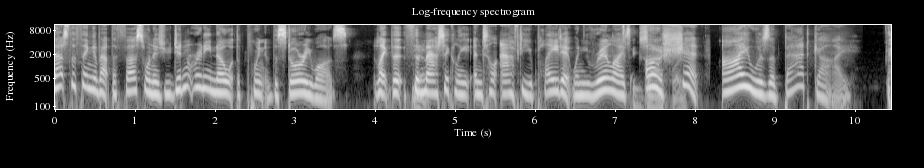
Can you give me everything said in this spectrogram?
That's the thing about the first one is you didn't really know what the point of the story was. Like the thematically until after you played it when you realized, oh shit, I was a bad guy.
